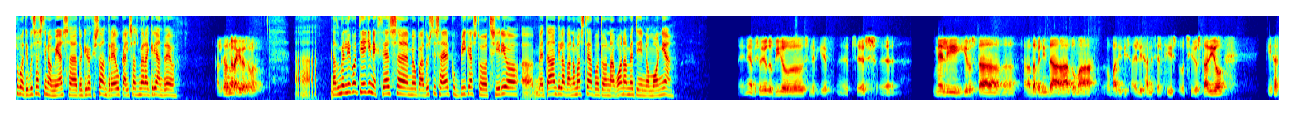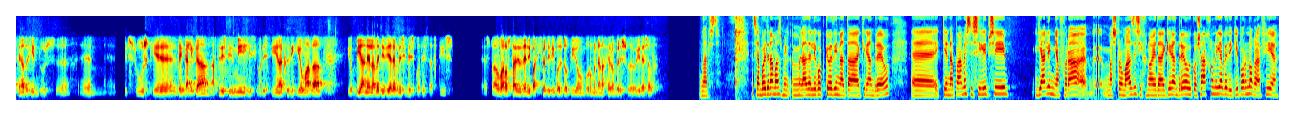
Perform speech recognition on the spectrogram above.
Σωποτύπου τη αστυνομία, τον κύριο Χριστό Ανδρέου. Καλή σας μέρα, κύριε Ανδρέου. Καλή σας μέρα, κύριε Σαββά. Να δούμε λίγο τι έγινε χθες με οπαδούς της ΑΕΡ που μπήκα στο Τσίριο. Μετά αντιλαμβανόμαστε από τον αγώνα με την Ομόνια. Ε, είναι ένα επεισόδιο το οποίο συνέβηκε ψες. Μέλη γύρω στα 40-50 άτομα οπαδοί της ΑΕΛ είχαν εισέλθει στο Τσίριο στάδιο και είχαν στην κατοχή τους ε, ε, πυρσού και βεγγαλικά. Αυτή τη στιγμή έχει σχηματιστεί ένα κριτική ομάδα η οποία ανέλαβε τη διερεύνηση της υπόθεσης αυτής. Ε, στο αγορό στάδιο δεν υπάρχει οτιδήποτε το οποίο μπορούμε να αναφέρουμε περισσότερο, κύριε Σάβα. Μάλιστα. Έτσι, αν μπορείτε να μας μιλάτε λίγο πιο δυνατά, κύριε Ανδρέου, ε, και να πάμε στη σύλληψη για άλλη μια φορά. Ε, μας τρομάζει συχνότητα, κύριε Ανδρέου, 20χρονο για παιδική πορνογραφία.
